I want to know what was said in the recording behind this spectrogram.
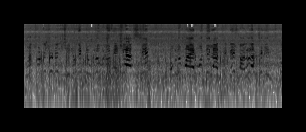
পুরো ছোট ছোট ঝিনুকের টুকরোগুলো ভেসে আসছে ওগুলো পায়ের মধ্যে লাগছে বেশ ভালো লাগছে কিন্তু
